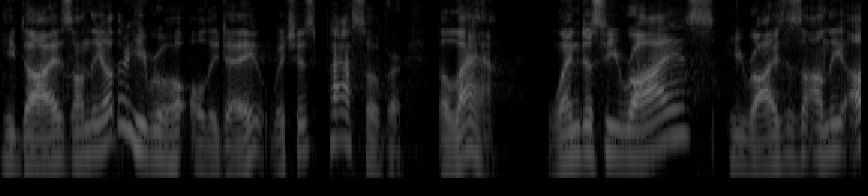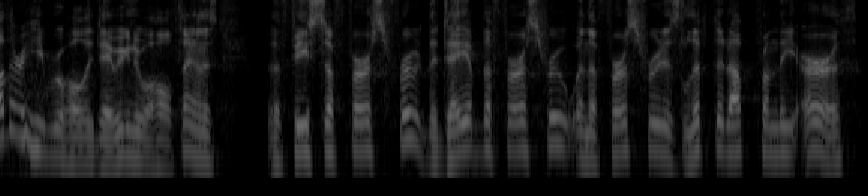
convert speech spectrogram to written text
He dies on the other Hebrew holy day, which is Passover, the Lamb. When does he rise? He rises on the other Hebrew holy day. We can do a whole thing on this. The feast of first fruit, the day of the first fruit, when the first fruit is lifted up from the earth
